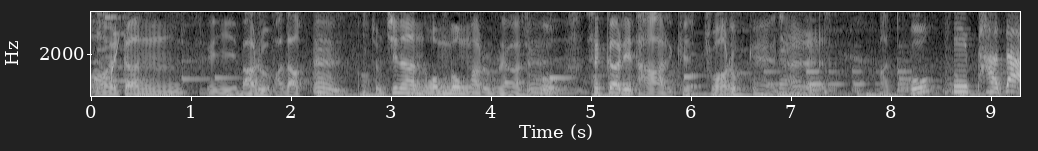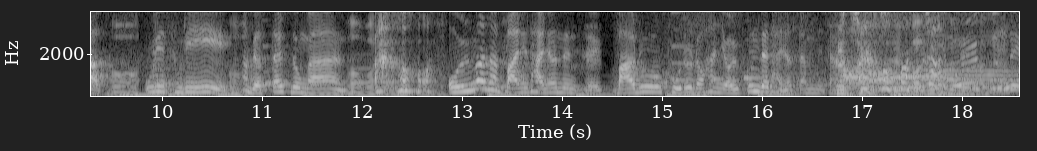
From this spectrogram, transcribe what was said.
어, 일단 이 마루 바닥 어, 좀 진한 원목 마루로 해가지고 색깔이 다 이렇게 조화롭게 잘 맞고 이 바닥, 어. 우리 둘이 어. 몇달 동안 어. 얼마나 많이 다녔는지 마루 고르러 한 열군데 다녔답니다. 그렇지, 그렇지, 맞아.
